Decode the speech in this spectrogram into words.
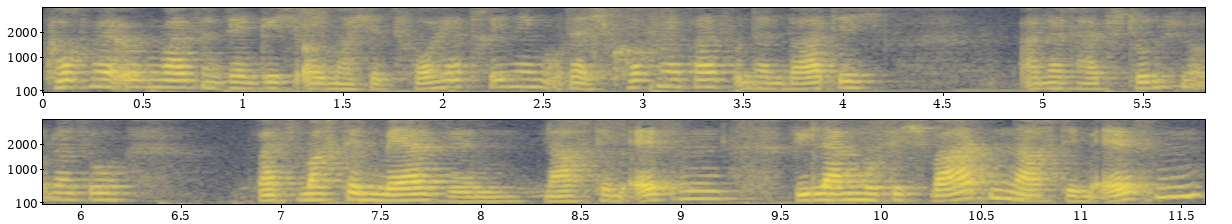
koche mir irgendwas und denke ich, oh, mache ich jetzt vorher Training oder ich koche mir was und dann warte ich anderthalb Stunden oder so. Was macht denn mehr Sinn? Nach dem Essen? Wie lange muss ich warten nach dem Essen?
